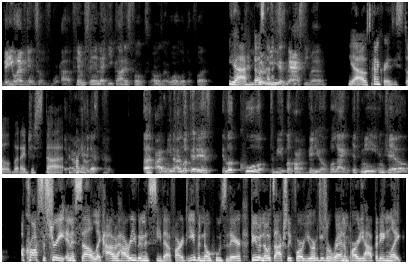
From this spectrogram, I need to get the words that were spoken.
video evidence of, of him saying that he got his folks. I was like, whoa, what the fuck? Yeah, that was kind of, is nasty, man. Yeah, I was kind of crazy still, but I just uh, I mean, that's, uh, I mean, I looked at it as it looked cool to be look on a video, but like if me in jail across the street in a cell, like how how are you going to see that far? Do you even know who's there? Do you even know it's actually for you, or just a random party happening? Like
